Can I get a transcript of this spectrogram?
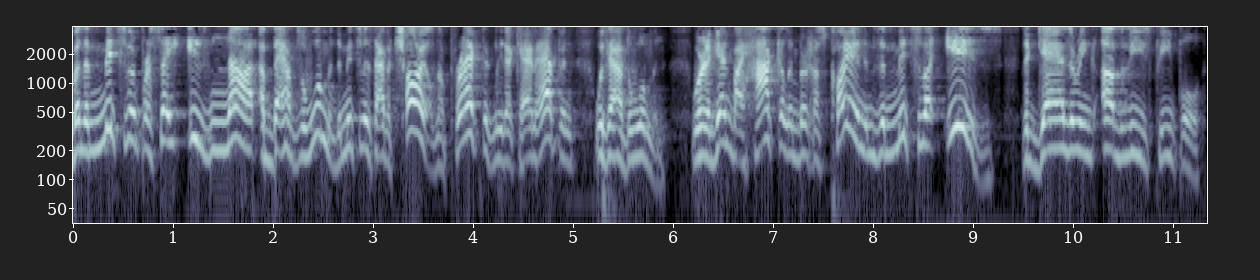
But the mitzvah per se is not about the woman. The mitzvah is to have a child. Now practically that can't happen without the woman. Where again, by Hakel and Berchas Koyanim, the mitzvah is the gathering of these people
